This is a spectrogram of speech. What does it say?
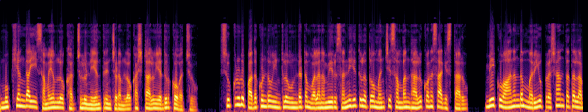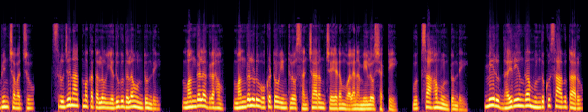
ముఖ్యంగా ఈ సమయంలో ఖర్చులు నియంత్రించడంలో కష్టాలు ఎదుర్కోవచ్చు. శుక్రుడు పదకొండో ఇంట్లో ఉండటం వలన మీరు సన్నిహితులతో మంచి సంబంధాలు కొనసాగిస్తారు. మీకు ఆనందం మరియు ప్రశాంతత లభించవచ్చు. సృజనాత్మకతలో ఎదుగుదల ఉంటుంది. మంగళ గ్రహం మంగళుడు ఒకటో ఇంట్లో సంచారం చేయడం వలన మీలో శక్తి ఉత్సాహం ఉంటుంది. మీరు ధైర్యంగా ముందుకు సాగుతారు.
